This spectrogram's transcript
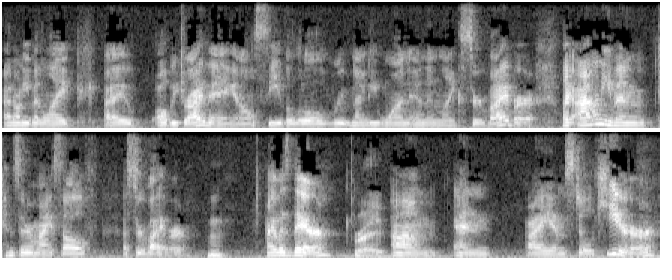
I don't even like I I'll be driving and I'll see the little Route 91 and then like Survivor. Like I don't even consider myself a survivor. Hmm. I was there Right. um and I am still here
